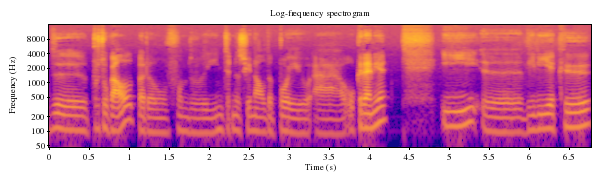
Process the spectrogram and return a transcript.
de Portugal para um Fundo Internacional de Apoio à Ucrânia e diria que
